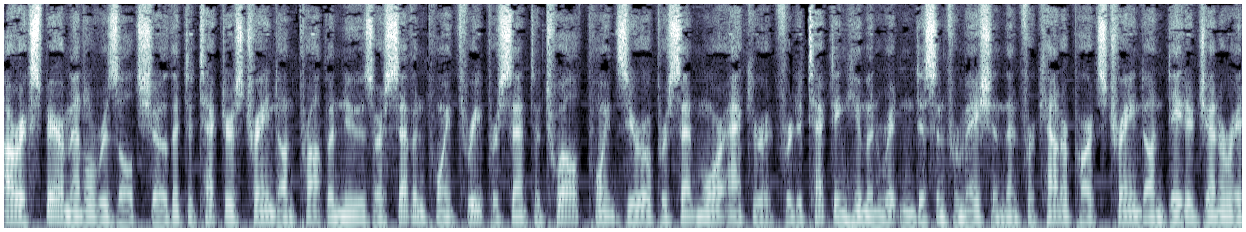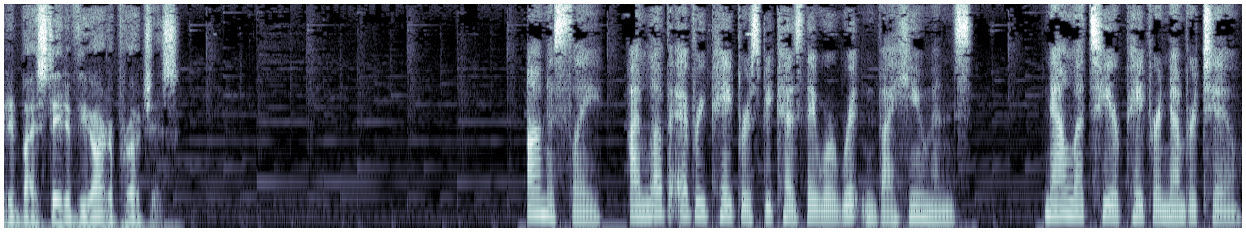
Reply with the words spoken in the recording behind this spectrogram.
Our experimental results show that detectors trained on PropaNews are 7.3% to 12.0% more accurate for detecting human written disinformation than for counterparts trained on data generated by state of the art approaches. Honestly, I love every papers because they were written by humans. Now let's hear paper number 2.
